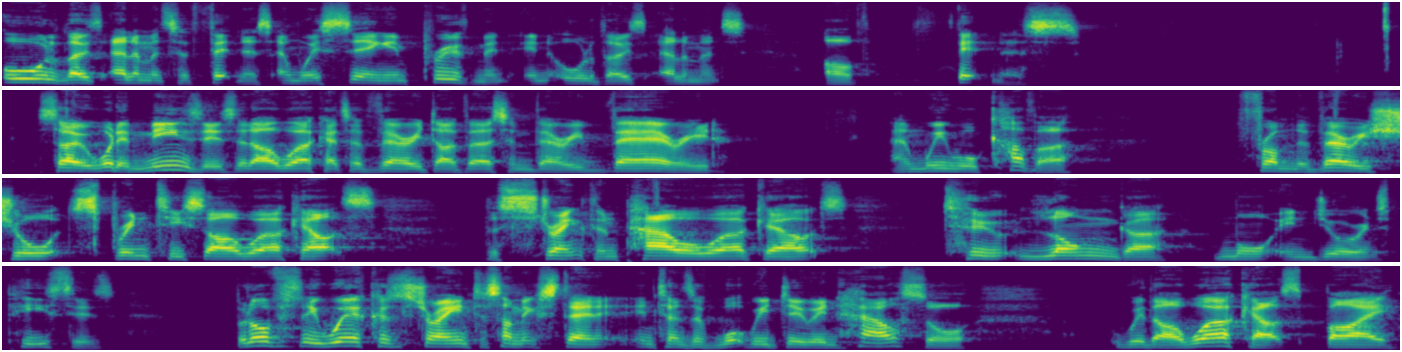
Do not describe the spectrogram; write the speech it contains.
all of those elements of fitness and we're seeing improvement in all of those elements of fitness. So, what it means is that our workouts are very diverse and very varied, and we will cover from the very short, sprinty style workouts, the strength and power workouts, to longer, more endurance pieces. But obviously, we're constrained to some extent in terms of what we do in house or with our workouts by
